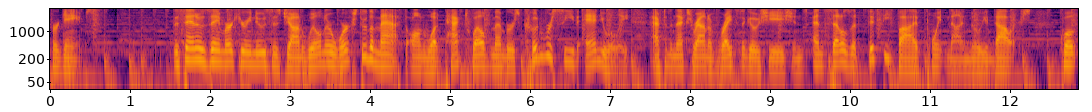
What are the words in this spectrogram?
for games. The San Jose Mercury News' Jon Wilner works through the math on what Pac 12 members could receive annually after the next round of rights negotiations and settles at $55.9 million. Quote,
